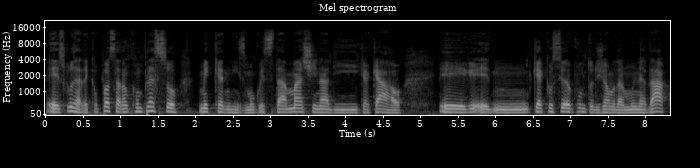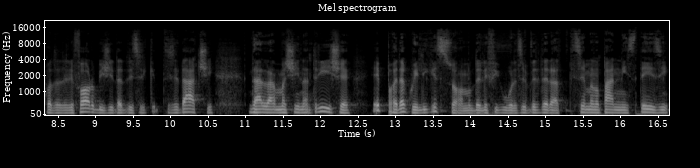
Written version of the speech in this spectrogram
eh, scusate, è composta da un complesso meccanismo, questa macina di cacao. Eh, che è costituita appunto diciamo dal mulino d'acqua, da delle forbici, da dei setacci, dalla macinatrice e poi da quelli che sono delle figure, se vedete sembrano panni stesi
